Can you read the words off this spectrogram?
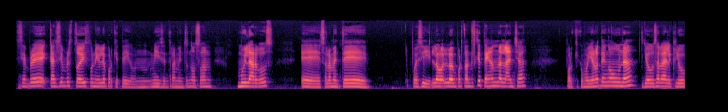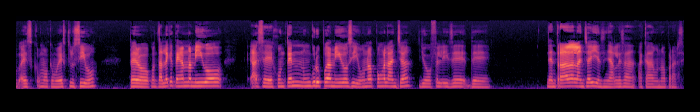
Siempre, casi siempre estoy disponible porque te digo, mis entrenamientos no son muy largos. Eh, solamente, pues sí, lo, lo importante es que tengan una lancha. Porque como yo no tengo una, yo uso la del club, es como que muy exclusivo. Pero con tal de que tengan un amigo, ah, se junten un grupo de amigos y uno ponga lancha, yo feliz de, de, de entrar a la lancha y enseñarles a, a cada uno a pararse.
